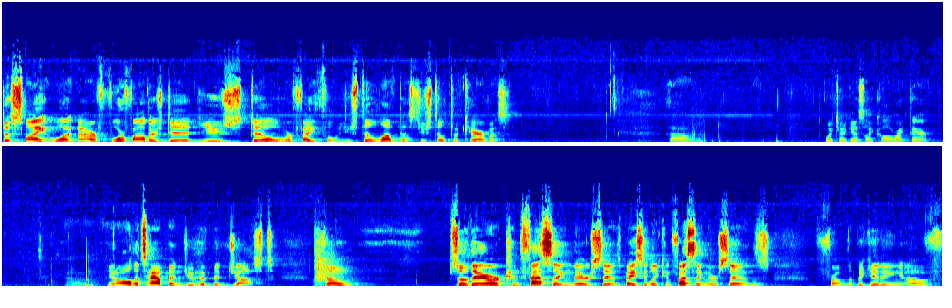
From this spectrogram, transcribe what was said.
despite what our forefathers did, you still were faithful. You still loved us. You still took care of us. Um, which I guess I call right there. Uh, in all that's happened, you have been just. So, so they are confessing their sins, basically confessing their sins from the beginning of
